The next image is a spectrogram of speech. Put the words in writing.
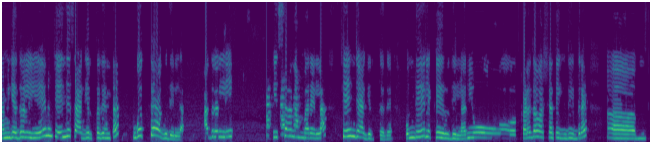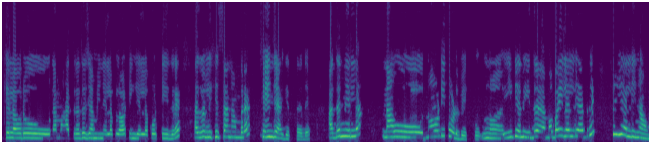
ನಮಗೆ ಅದರಲ್ಲಿ ಏನು ಚೇಂಜಸ್ ಆಗಿರ್ತದೆ ಅಂತ ಗೊತ್ತೇ ಆಗುದಿಲ್ಲ. ಅದರಲ್ಲಿ ಹಿಸ್ಸಾ ನಂಬರ್ ಎಲ್ಲ ಚೇಂಜ್ ಆಗಿರ್ತದೆ. ಒಂದೇ ಲೆಕ್ಕ ಇರುವುದಿಲ್ಲ ನೀವು ಕಳೆದ ವರ್ಷ ತೆಗೆದಿದ್ರೆ ಕೆಲವರು ನಮ್ಮ ಹತ್ರದ ಜಮೀನೆಲ್ಲ ಪ್ಲಾಟಿಂಗ್ ಎಲ್ಲ ಕೊಟ್ಟಿದ್ರೆ ಅದರಲ್ಲಿ ಹಿಸ್ಸಾ ನಂಬರ್ ಚೇಂಜ್ ಆಗಿರ್ತದೆ. ಅದನ್ನೆಲ್ಲ ನಾವು ನೋಡಿಕೊಳ್ಬೇಕು. ಈಗ ಇದ ಮೊಬೈಲ್ ಅಲ್ಲಿ ಆದ್ರೆ ಫ್ರೀಯಲ್ಲಿ ನಾವು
